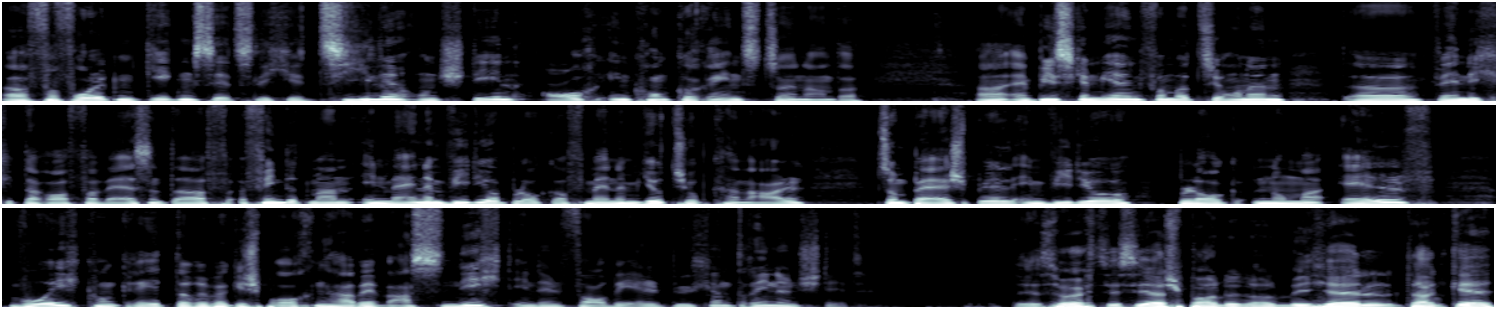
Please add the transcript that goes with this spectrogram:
äh, verfolgen gegensätzliche Ziele und stehen auch in Konkurrenz zueinander. Äh, ein bisschen mehr Informationen, äh, wenn ich darauf verweisen darf, findet man in meinem Videoblog auf meinem YouTube-Kanal, zum Beispiel im Videoblog Nummer 11, wo ich konkret darüber gesprochen habe, was nicht in den VWL-Büchern drinnen steht. Das hört sich sehr spannend an, Michael. Danke.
